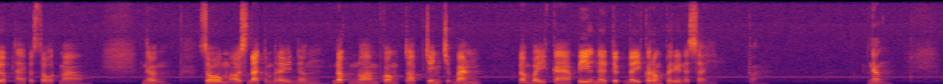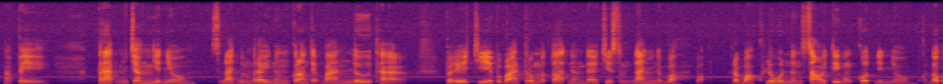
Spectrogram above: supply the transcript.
ទៅតែប្រសូតមកនឹងសូមឲ្យស្ដេចតម្រៃនឹងដឹកនាំកងទ័ពចេញច្បាំងដើម្បីការពារនៅទឹកដីក្រុងពរិណស័យបាទនឹងដល់ពេលប្រាប់អញ្ចឹងញាតិញោមស្ដេចតម្រៃនឹងគ្រាន់តែបានឮថាពរាជាប្របាទព្រមតតនឹងដែលជាសម្លាញ់របស់របស់ខ្លួននឹងសោយទីបង្គត់ញាតិញោមក្តុក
